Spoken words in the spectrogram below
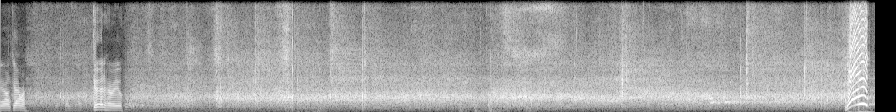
You're on camera. Good, how are you? Good!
